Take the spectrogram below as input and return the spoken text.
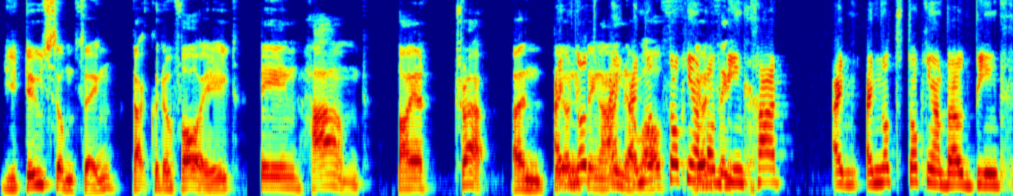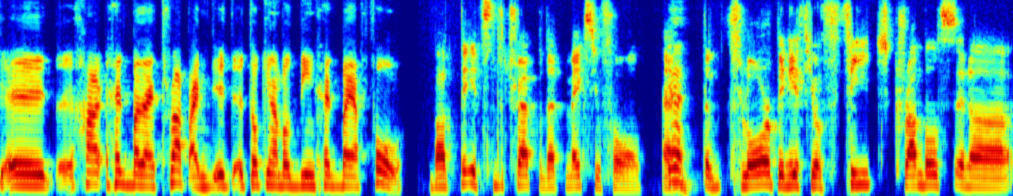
you do something that could avoid being harmed by a trap. And the I'm only not. thing I I, know am of, not talking about thing- being hard. I'm I'm not talking about being uh, hard, hit by a trap. I'm uh, talking about being hit by a fall. But it's the trap that makes you fall. And Yeah. the floor beneath your feet crumbles in a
